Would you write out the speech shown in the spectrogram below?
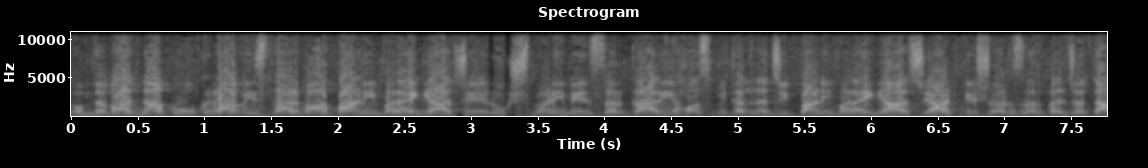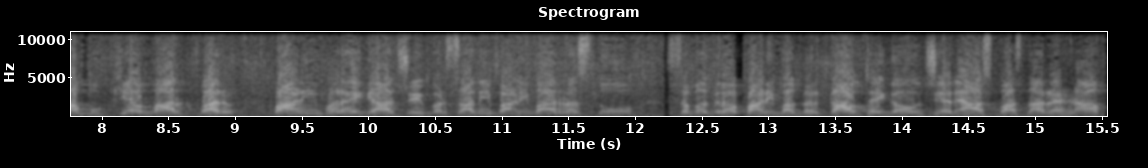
તો અમદાવાદના ખોખરા વિસ્તારમાં પાણી ભરાઈ ગયા છે. રૂક્ષ્મણીબેન સરકારી હોસ્પિટલ નજીક પાણી ભરાઈ ગયા છે. હાટકેશ્વર સર્કલ જતા મુખ્ય માર્ગ પર પાણી ભરાઈ ગયા છે. વરસાદી પાણીમાં રસ્તો સમગ્ર પાણીમાં ગરકાવ થઈ ગયો છે અને આસપાસના રહેણાંક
